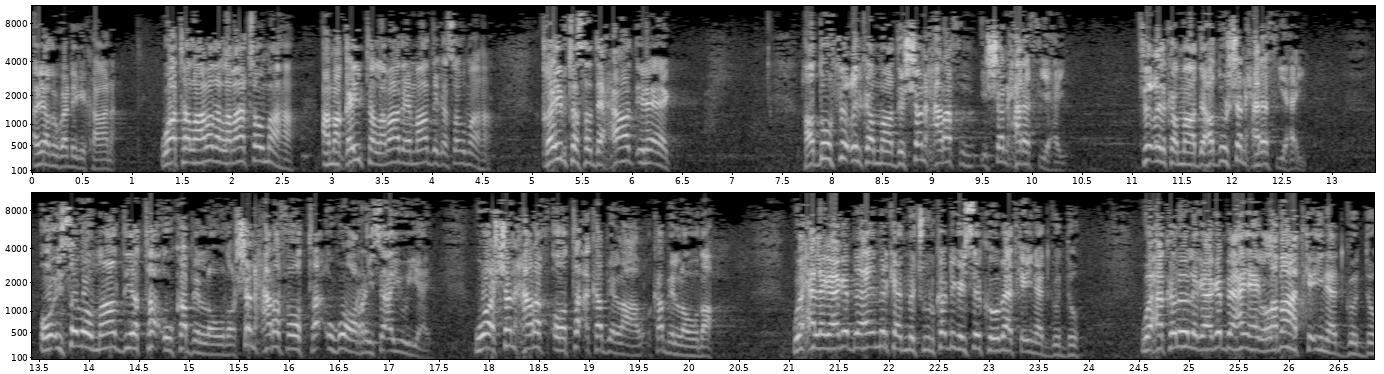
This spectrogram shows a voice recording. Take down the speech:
ayaad uga dhigi kaana. Waa tallaabada labaad sow maaha ama qaybta labaad ee maadiga sow maaha. Qaybta saddexaad ila eeg. Hadduu ficilka maadi shan xaraf shan xaraf yahay. Ficilka maadi hadduu shan xaraf yahay oo isagoo maadiya ta uu ka bilowdo. Shan xaraf oo ta ugu horaysa ayuu yahay. Waa shan xaraf oo ta ka bilowda. Waxaa lagaaga baahan yahay markaad majhuul ka dhigayso koobaadka inaad goddo waxaa kaloo lagaaga baahan yahay labaadka inaad goddo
